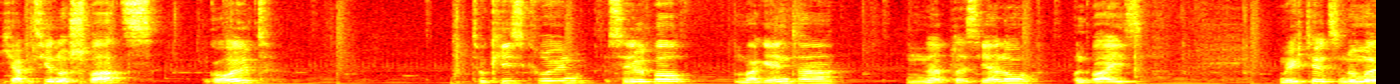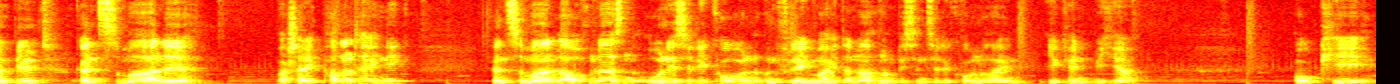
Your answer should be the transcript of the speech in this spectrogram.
ich habe jetzt hier noch Schwarz, Gold, Türkisgrün, Silber, Magenta, Naples Yellow und Weiß. Ich möchte jetzt nur mal ein Bild, ganz normale, wahrscheinlich Paddeltechnik, ganz normal laufen lassen, ohne Silikon und vielleicht mache ich danach noch ein bisschen Silikon rein. Ihr kennt mich ja. Okay,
